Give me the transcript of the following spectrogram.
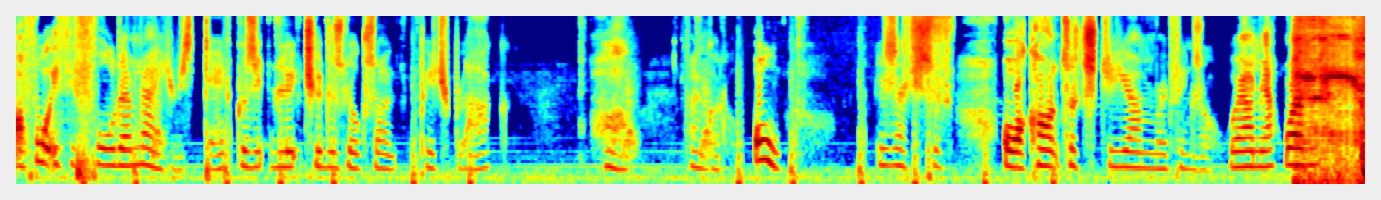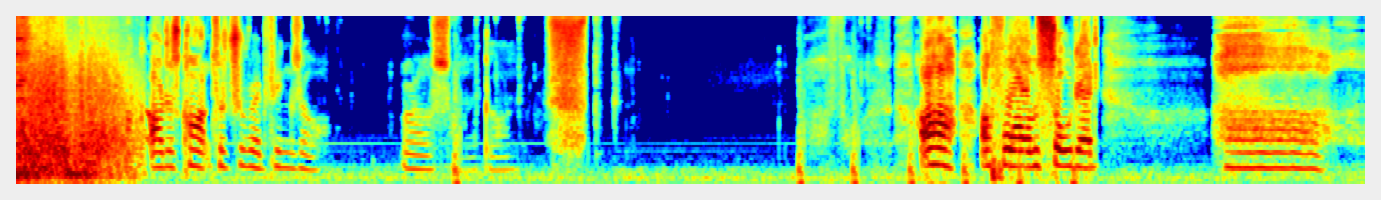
I thought if you fall down now, he was dead, because it literally just looks like pitch black. Oh, thank God. Oh! Is actually such... Oh, I can't touch the um, red things, though. Where am I? Where am I? I, I just can't touch the red things, though. Or else I'm done. Ah, I thought I was so dead. Ah.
